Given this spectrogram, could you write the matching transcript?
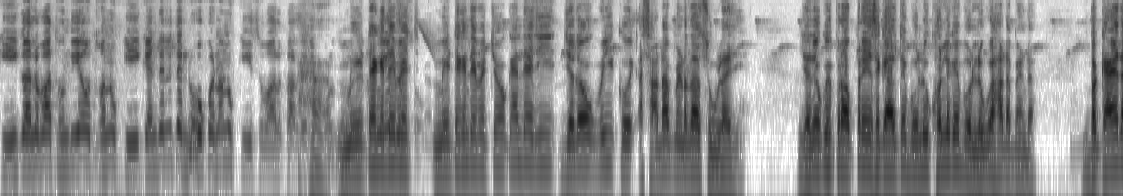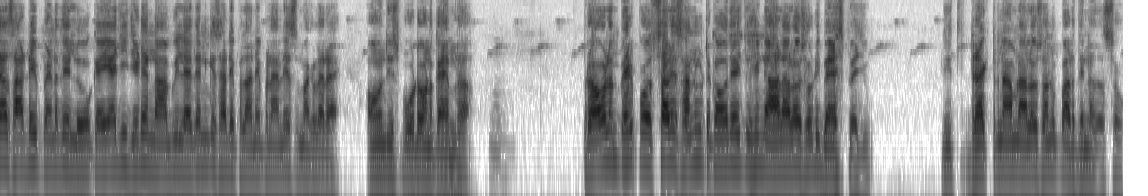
ਕੀ ਗੱਲਬਾਤ ਹੁੰਦੀ ਹੈ ਉਹ ਤੁਹਾਨੂੰ ਕੀ ਕਹਿੰਦੇ ਨੇ ਤੇ ਲੋਕ ਉਹਨਾਂ ਨੂੰ ਕੀ ਸਵਾਲ ਕਰਦੇ ਨੇ? ਮੀਟਿੰਗ ਦੇ ਵਿੱਚ। ਮੀਟਿੰਗ ਦੇ ਵਿੱਚ ਉਹ ਕਹਿੰਦੇ ਜੀ ਜਦੋਂ ਵੀ ਕੋਈ ਸਾਡਾ ਪਿੰਡ ਦਾ ਅਸੂਲ ਹੈ ਜੀ। ਜਦੋਂ ਕੋਈ ਪ੍ਰੋਪਰ ਇਸ ਗੱਲ ਤੇ ਬੋਲੂ ਖੁੱਲ ਕੇ ਬੋਲੂਗਾ ਸਾਡਾ ਪਿੰਡ। ਬਕਾਇਦਾ ਸਾਡੇ ਪਿੰਡ ਦੇ ਲੋਕ ਇਹ ਆ ਜੀ ਜਿਹੜੇ ਨਾਮ ਵੀ ਲੈ ਦੇਣਗੇ ਸਾਡੇ ਫਲਾਣੇ ਫਲਾਣੇ ਸਮਗਲਰ ਹੈ on the spot on camera. Problem ਫਿਰ ਪੁਲਿਸ ਵਾਲੇ ਸਾਨੂੰ ਟਿਕਾਉਂਦੇ ਜੀ ਤੁਸੀਂ ਨਾਂ ਲਾ ਲਓ ਤੁਹਾਡੀ ਬਹਿਸ ਪੈ ਜੂ। ਜੀ ਡਾਇਰੈਕਟ ਨਾਮ ਲਾ ਲਓ ਸਾਨੂੰ ਪੜਦੇ ਨਾ ਦੱਸੋ।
